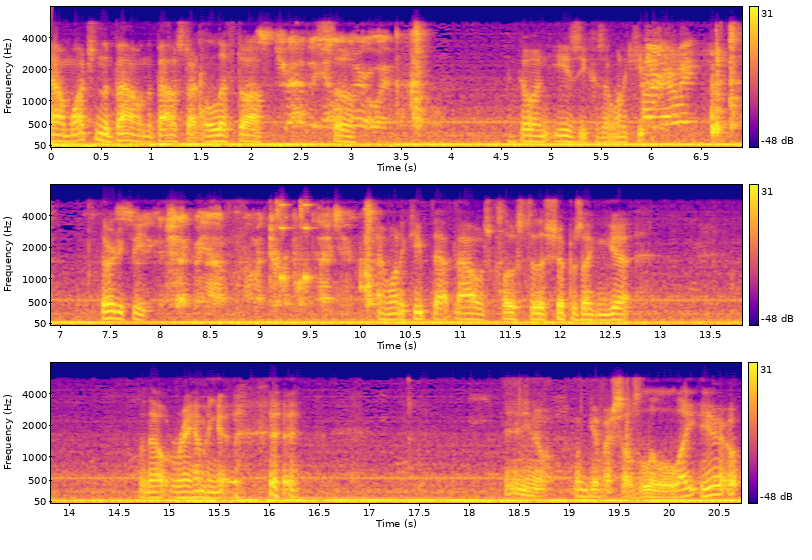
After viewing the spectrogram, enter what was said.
Now I'm watching the bow and the bow's starting to lift off. So- I'm going easy because I want to keep 30 So you feet. can check me out. I'm at. Thank you. I want to keep that bow as close to the ship as I can get without ramming it. and you know, we'll give ourselves a little light here. Oh.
